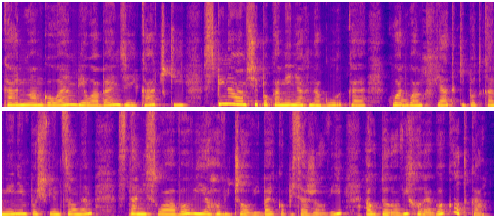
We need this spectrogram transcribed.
Karmiłam gołębie, łabędzie i kaczki, wspinałam się po kamieniach na górkę, kładłam kwiatki pod kamieniem poświęconym Stanisławowi Jachowiczowi, bajkopisarzowi, autorowi Chorego Kotka.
